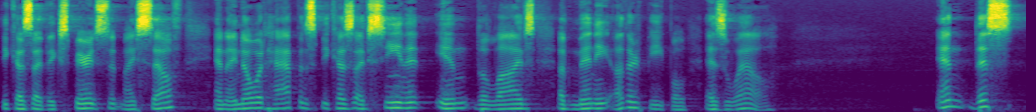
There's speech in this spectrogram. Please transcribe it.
because I've experienced it myself, and I know it happens because I've seen it in the lives of many other people as well. And this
